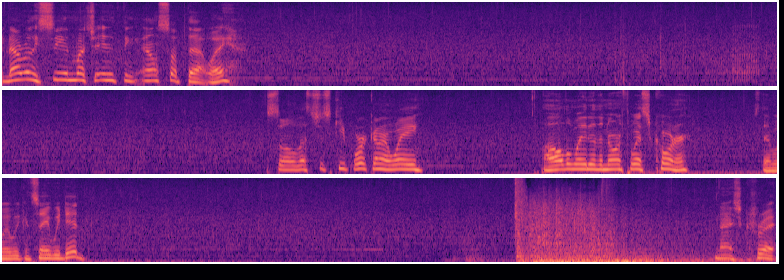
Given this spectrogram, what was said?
Not really seeing much of anything else up that way. So let's just keep working our way all the way to the northwest corner. So that way we can say we did. Nice crit.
